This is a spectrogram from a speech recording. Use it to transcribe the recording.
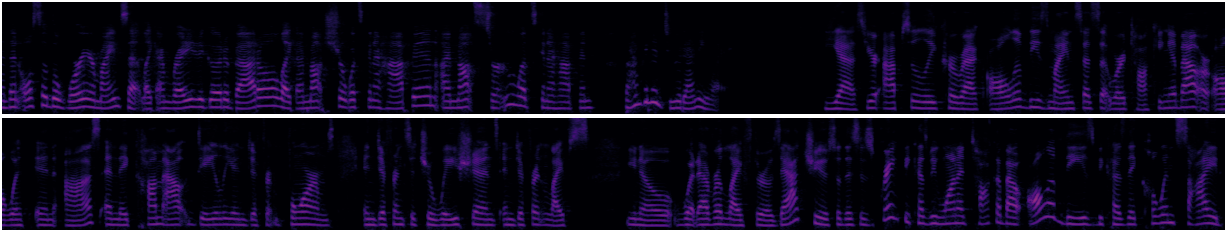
And then also the warrior mindset like, I'm ready to go to battle. Like, I'm not sure what's going to happen. I'm not certain what's going to happen, but I'm going to do it anyway. Yes, you're absolutely correct. All of these mindsets that we're talking about are all within us and they come out daily in different forms, in different situations, in different lives, you know, whatever life throws at you. So this is great because we want to talk about all of these because they coincide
